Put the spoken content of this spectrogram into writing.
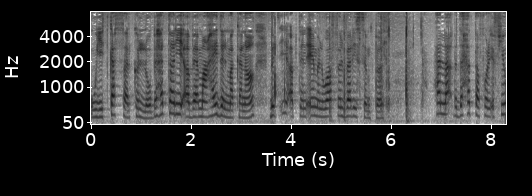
ويتكسر كله. بهالطريقة ب- مع هيدي المكنة بدقيقة بتنقام ال waffle very simple هلأ بدي أحطها for few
